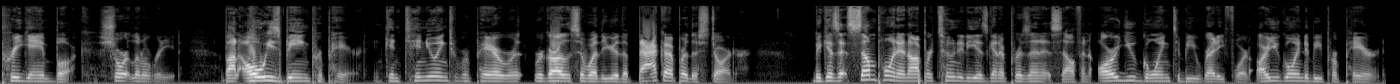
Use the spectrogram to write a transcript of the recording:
pregame book, short little read about always being prepared and continuing to prepare regardless of whether you're the backup or the starter. Because at some point, an opportunity is going to present itself, and are you going to be ready for it? Are you going to be prepared?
